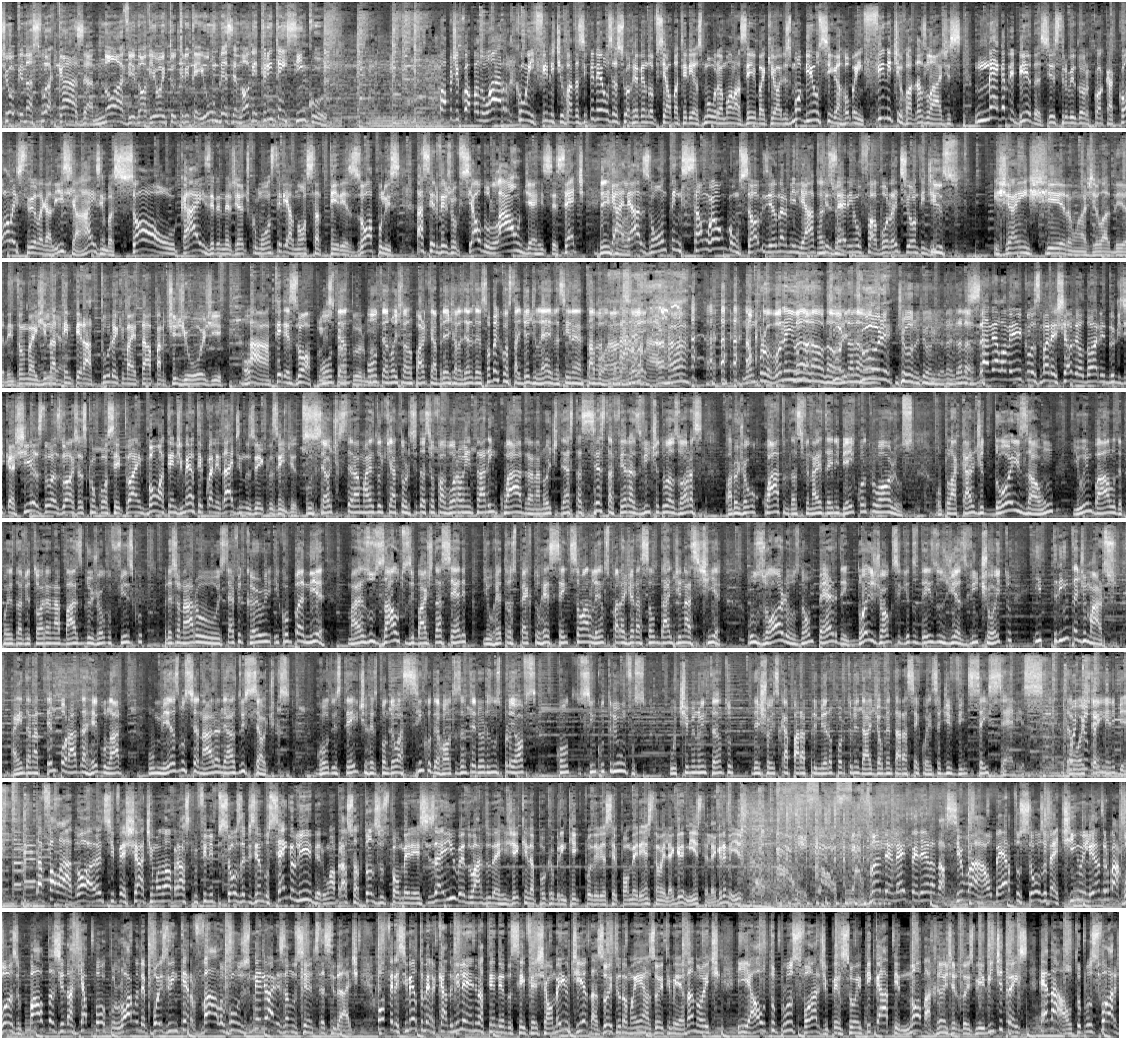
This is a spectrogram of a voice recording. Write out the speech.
shopping na sua casa. 998 31 1935. Papo de Copa no ar com Infinity Rodas e Pneus, a sua revenda oficial Baterias Moura, Mola Zeiba, que olhos mobil, siga arroba Infinity Rodas Lages, Mega Bebidas, distribuidor Coca-Cola, Estrela Galícia, Eisenbach, Sol, Kaiser Energético Monster e a nossa Teresópolis, a cerveja oficial do Lounge RC7, Bem que aliás ontem Samuel Gonçalves e Ana Armiliato fizerem o favor antes de ontem de Isso já encheram a geladeira. Então imagina yeah. a temperatura que vai estar tá a partir de hoje. O... Ah, Teresópolis ontem, pra turma. Ontem à noite lá no parque abri a geladeira, só pra encostadinha de leve, assim, né? Tá bom. Tá bom. Não provou nenhuma. Não, não, não. Jure, não. Jure. Juro, juro, juro. Ainda não. Zanela Veículos, Marechal Deodoro e Duque de Caxias, duas lojas com conceito A em bom atendimento e qualidade nos veículos vendidos. O Celtics terá mais do que a torcida a seu favor ao entrar em quadra na noite desta sexta-feira às 22 horas para o jogo 4 das finais da NBA contra o Orioles. O placar de 2 a 1 um, e o embalo depois da vitória na base do jogo físico pressionaram o Steph Curry e companhia. Mas os altos e baixos da série e o retrospecto recente são alentos para a geração da dinastia. Os Orioles não perdem dois jogos seguidos desde os dias 28 e 30 de março, ainda na temporada regular. O mesmo cenário, aliás, dos Celtics. Golden State respondeu a cinco derrotas anteriores nos playoffs com cinco triunfos. O time, no entanto, deixou escapar a primeira oportunidade de aumentar a sequência de 26 séries. Então Muito hoje bem. tem NBA. Tá falado, ó, antes de fechar, te mandar um abraço pro Felipe Souza dizendo segue o líder. Um abraço a todos os palmeirenses aí, o Eduardo da RG, que ainda há pouco eu brinquei que poderia ser palmeirense, não, ele é gremista, ele é gremista. Vanderlei Pereira da Silva, Alberto Souza, Betinho e Leandro Barroso. Pautas de daqui a pouco, logo depois do intervalo com os melhores anunciantes da cidade. Oferecimento Mercado Milênio, atendendo sem fechar ao meio-dia, das 8 da manhã às 8 e meia da noite. E Auto Plus Ford, pensou em picape, nova Ranger 2023, é na Auto Plus Ford.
